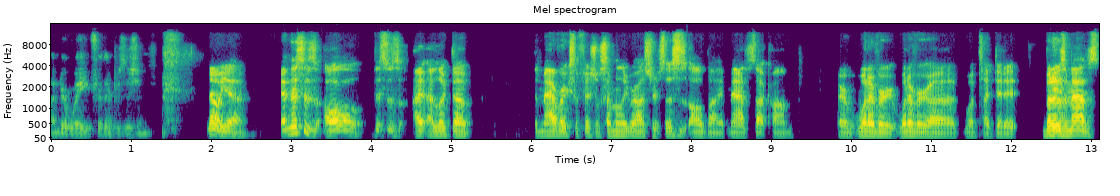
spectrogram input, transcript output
underweight for their position. no, yeah, and this is all. This is I, I looked up the Mavericks official summer league roster. So this is all by Mavs.com or whatever whatever uh website did it. But it was a Mavs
